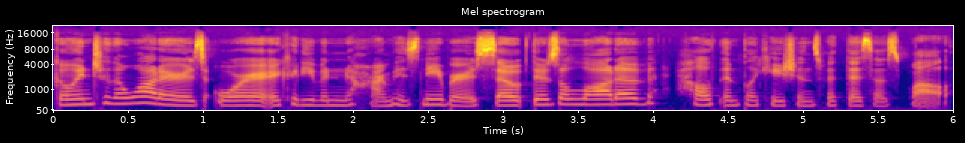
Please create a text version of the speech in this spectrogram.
go into the waters or it could even harm his neighbors. So, there's a lot of health implications with this as well.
